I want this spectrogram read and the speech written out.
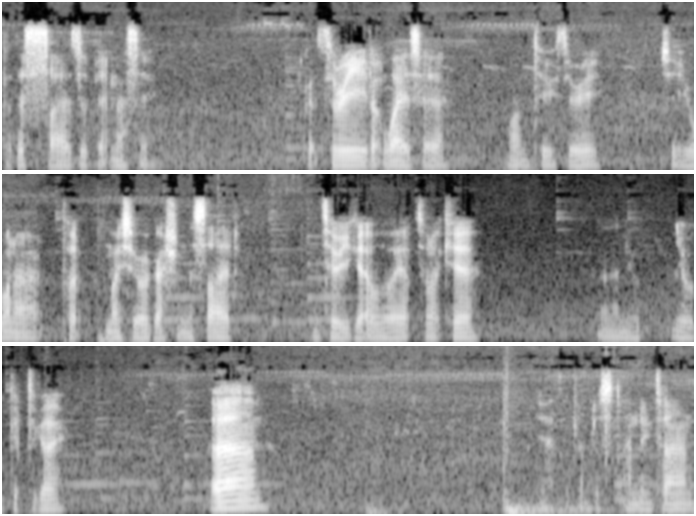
But this side's a bit messy. Got three little ways here. One, two, three. So you want to put most of your aggression this side until you get all the way up to like here, and then you're you're good to go. Um, yeah, I think I'm just ending turn,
